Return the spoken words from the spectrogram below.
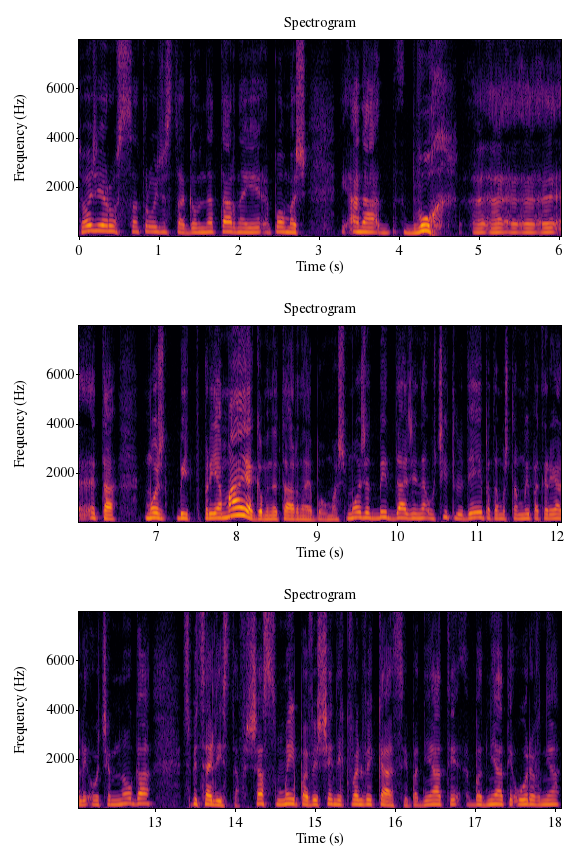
тоже Россотрудничество. Гуманитарная помощь, она двух, э, э, э, это может быть прямая гуманитарная помощь, может быть даже научить людей, потому что мы потеряли очень много специалистов. Сейчас мы повышение квалификации, поднятие, поднятие уровня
